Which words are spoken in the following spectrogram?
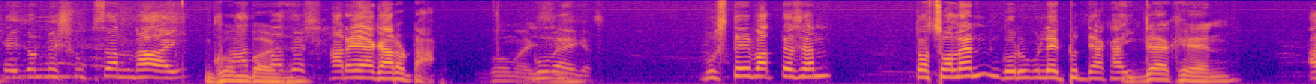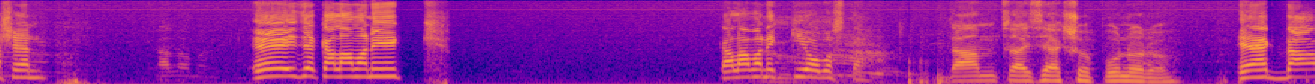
সেই জন্য সুকসান ভাই ঘুম বাজে। সাড়ে এগারোটা। ঘুমিয়ে গেছে। বুঝতেই পারতেছেন? তো চলেন গরুগুলো একটু দেখাই। দেখেন। আসেন। এই যে কালামানিক। কালামানিক কি অবস্থা? দাম চাইছে একশো পনেরো। একদম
